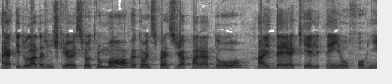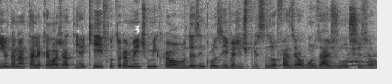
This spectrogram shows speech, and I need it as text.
Aí aqui do lado a gente criou esse outro móvel, que é uma espécie de aparador. A ideia é que ele tenha o forninho da Natália que ela já tem aqui e futuramente o um micro-ondas. Inclusive a gente precisou fazer alguns ajustes, ó.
